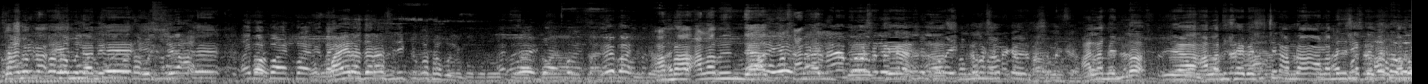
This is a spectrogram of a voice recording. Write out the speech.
দর্শক এই মুহূর্তে ভাইয়েরা যারা আছে একটু কথা বলি। আমরা আলামিন আহ, টাঙ্গাইল আহ, যে আহ, সমন্বয়ক আহ, আলামিন আলামিন সাহেব এসেছেন আমরা আলামিনের সাথে কথা বলব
